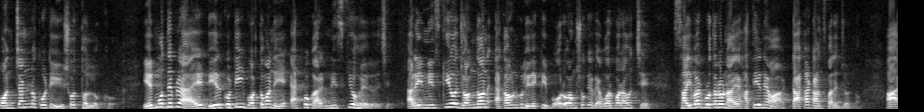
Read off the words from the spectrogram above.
পঞ্চান্ন কোটি সত্তর লক্ষ। এর মধ্যে প্রায় দেড় কোটি বর্তমানে এক প্রকার নিষ্ক্রিয় হয়ে রয়েছে। আর এই নিষ্ক্রিয় জনধন অ্যাকাউন্টগুলির একটি বড় অংশকে ব্যবহার করা হচ্ছে সাইবার প্রতারণায় হাতিয়ে নেওয়া টাকা ট্রান্সফারের জন্য। আর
